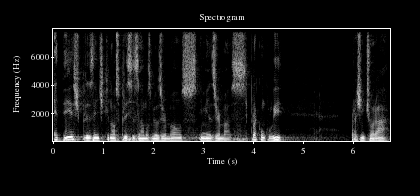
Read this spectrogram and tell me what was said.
É deste presente que nós precisamos, meus irmãos e minhas irmãs. Para concluir, para a gente orar,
